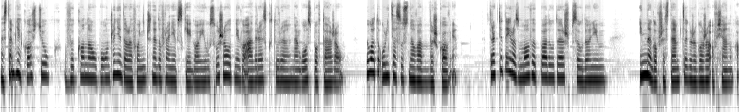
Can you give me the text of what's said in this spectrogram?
Następnie Kościuk wykonał połączenie telefoniczne do Franiewskiego i usłyszał od niego adres, który na głos powtarzał. Była to ulica Sosnowa w Wyszkowie. W trakcie tej rozmowy padł też pseudonim innego przestępcy Grzegorza Owsianko.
